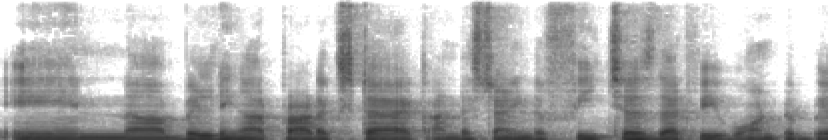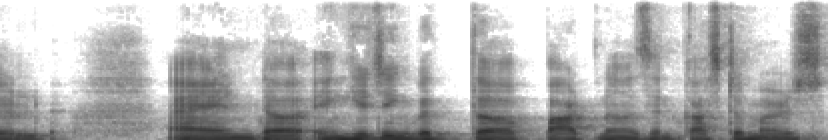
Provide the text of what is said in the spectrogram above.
in uh, building our product stack understanding the features that we want to build and uh, engaging with partners and customers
